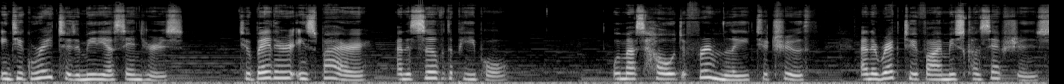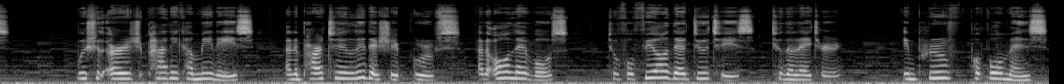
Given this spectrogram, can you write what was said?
integrated media centers to better inspire and serve the people. We must hold firmly to truth and rectify misconceptions. We should urge party committees and party leadership groups at all levels to fulfill their duties to the letter, improve performance,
